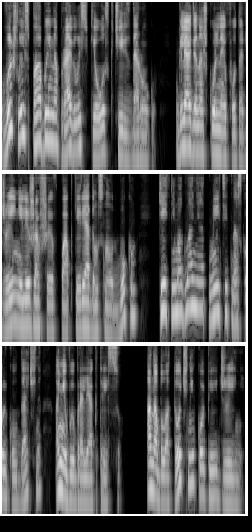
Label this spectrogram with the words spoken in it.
вышла из паба и направилась в киоск через дорогу. Глядя на школьное фото Джейни, лежавшее в папке рядом с ноутбуком, Кейт не могла не отметить, насколько удачно они выбрали актрису. Она была точной копией Джейни,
